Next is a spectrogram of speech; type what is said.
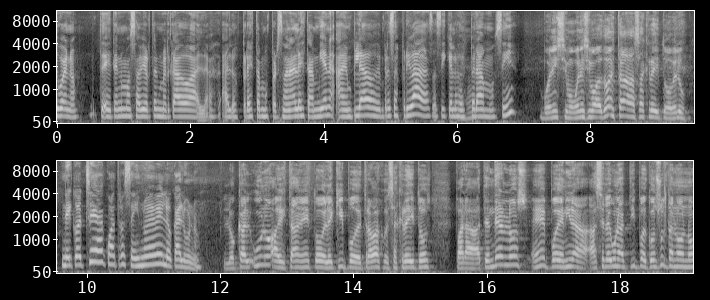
bueno, tenemos abierto el mercado a, los préstamos personales también a empleados de empresas privadas, así que los esperamos, ¿sí? Buenísimo, buenísimo. ¿Dónde está SAS Crédito, Belú? Necochea 469, local 1 local 1, ahí está eh, todo el equipo de trabajo de esas créditos para atenderlos, eh, pueden ir a, hacer algún tipo de consulta, no, no,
